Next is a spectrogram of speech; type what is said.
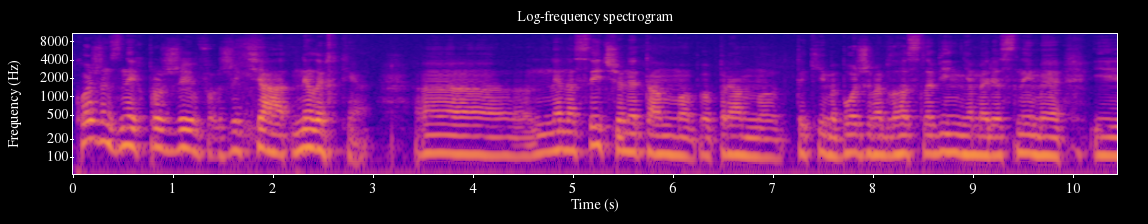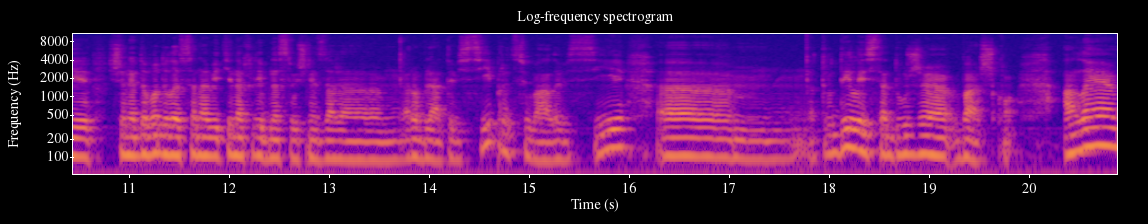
кожен з них прожив життя нелегке. Не насичене там прям такими Божими благословіннями рясними, і що не доводилося навіть і на хліб насущний заробляти. Всі працювали, всі е, трудилися дуже важко. Але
